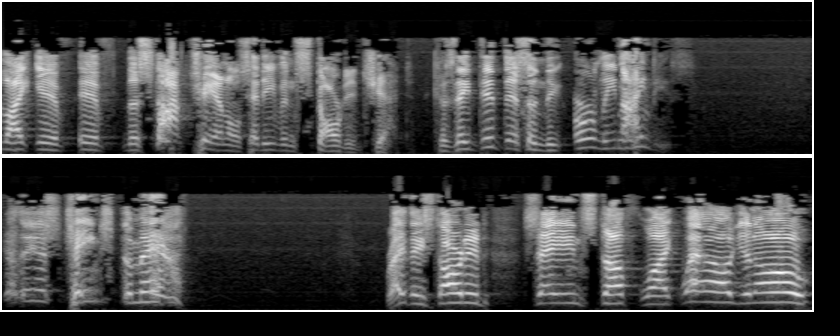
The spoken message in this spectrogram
like, if, if the stock channels had even started yet. Because they did this in the early 90s. Yeah, they just changed the math. Right? They started saying stuff like, well, you know,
